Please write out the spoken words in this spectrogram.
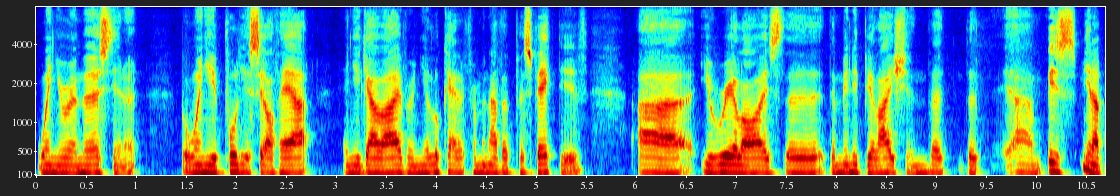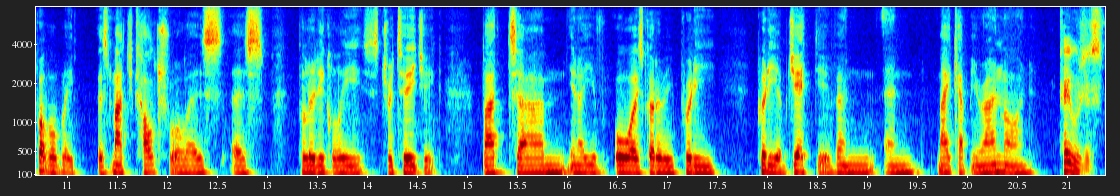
when you're immersed in it but when you pull yourself out and you go over and you look at it from another perspective uh, you realize the the manipulation that that um, is you know probably as much cultural as as politically strategic but um, you know you've always got to be pretty pretty objective and and make up your own mind. People just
